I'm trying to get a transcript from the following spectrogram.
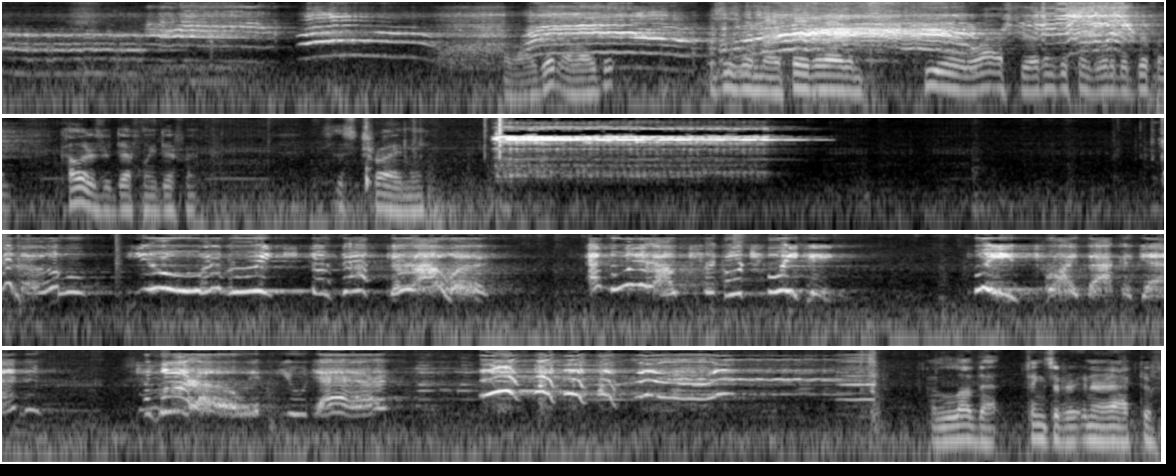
I like it, I like it. This is one of my favorite items here last year. I think this one's a little bit different. Colors are definitely different. Just try me. Hello, you have reached us after hours, and we're out trick or treating. Please try back again tomorrow if you dare. I love that. Things that are interactive.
